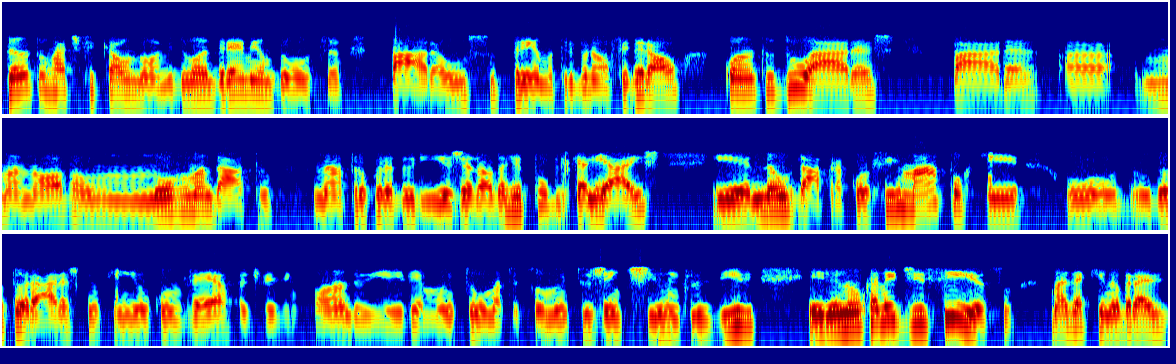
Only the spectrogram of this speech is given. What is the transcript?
tanto ratificar o nome do André Mendonça para o Supremo Tribunal Federal, quanto do Aras para uh, uma nova, um novo mandato na Procuradoria Geral da República. Aliás, não dá para confirmar, porque o, o doutor Aras, com quem eu converso de vez em quando, e ele é muito uma pessoa muito gentil, inclusive, ele nunca me disse isso. Mas aqui, no Brasil,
